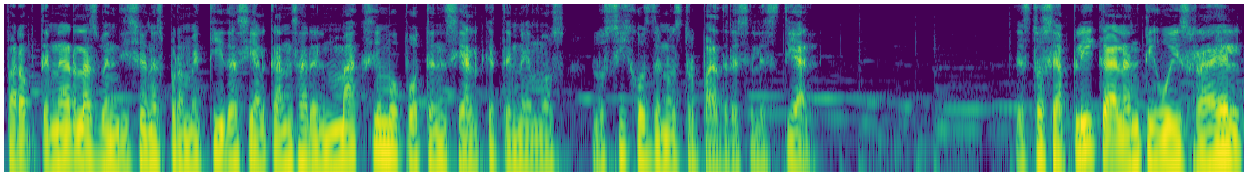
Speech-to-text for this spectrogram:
para obtener las bendiciones prometidas y alcanzar el máximo potencial que tenemos los hijos de nuestro Padre Celestial. Esto se aplica al antiguo Israel,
